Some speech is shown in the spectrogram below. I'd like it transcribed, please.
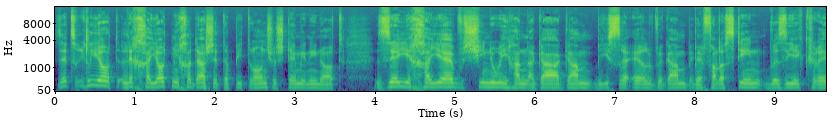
זה צריך להיות לחיות מחדש את הפתרון של שתי מדינות. זה יחייב שינוי הנהגה גם בישראל וגם בפלסטין, וזה יקרה,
